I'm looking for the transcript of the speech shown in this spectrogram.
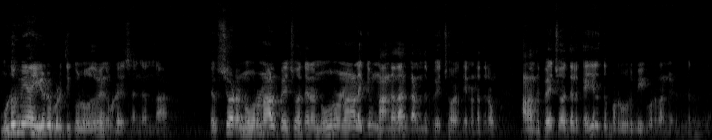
முழுமையாக ஈடுபடுத்திக் கொள்வதும் எங்களுடைய சங்கம் தான். பெப்சியோட நூறு நாள் பேச்சுவார்த்தைனா நூறு நாளைக்கும் நாங்கள் தான் கலந்து பேச்சுவார்த்தை நடத்துகிறோம் ஆனால் அந்த பேச்சுவார்த்தையில் கையெழுத்து போடுற உரிமை கூட நாங்கள் எடுத்துக்கிறது இல்லை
